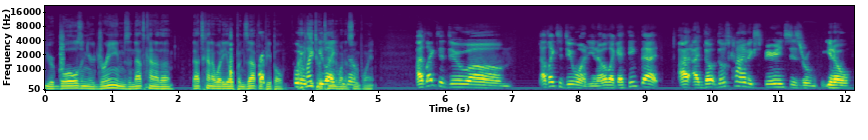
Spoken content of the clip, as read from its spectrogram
your goals and your dreams and that's kind of the that's kind of what he opens up for people. I'd like to attend like, one you at know, some point. I'd like to do. Um, I'd like to do one. You know, like I think that I, I th- those kind of experiences are. You know,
